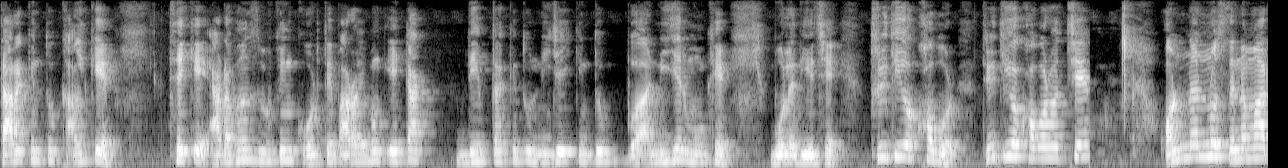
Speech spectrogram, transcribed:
তারা কিন্তু কালকের থেকে অ্যাডভান্স বুকিং করতে পারো এবং এটা দেবতা কিন্তু নিজেই কিন্তু নিজের মুখে বলে দিয়েছে। তৃতীয় খবর তৃতীয় খবর হচ্ছে অন্যান্য সিনেমার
